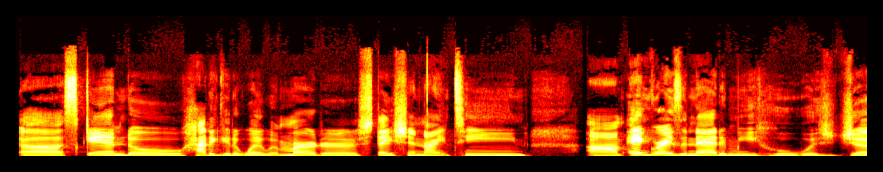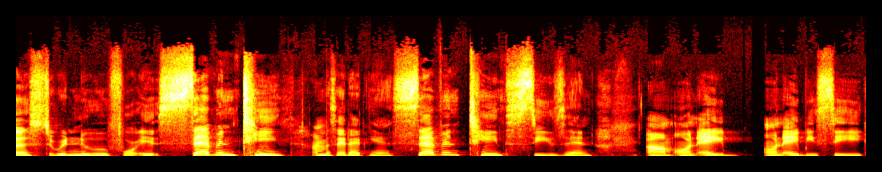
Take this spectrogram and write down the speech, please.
uh, Scandal, How to Get Away with Murder, Station 19, um, and Grey's Anatomy, who was just renewed for its 17th, I'm gonna say that again, 17th season um, on a on ABC.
